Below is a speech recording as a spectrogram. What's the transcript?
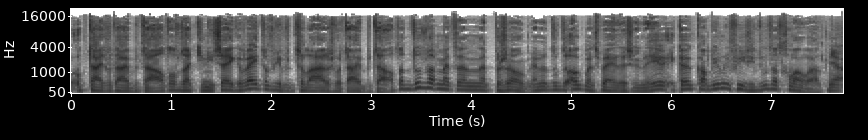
op tijd wordt uitbetaald. Of dat je niet zeker weet of je het salaris wordt uitbetaald. Dat doet wat met een eh, persoon. En dat doet ook met spelers. In de keukenkampioen-divisie doet dat gewoon wat. Ja.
